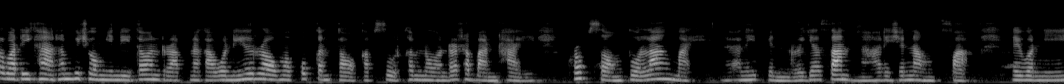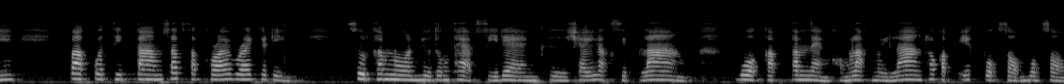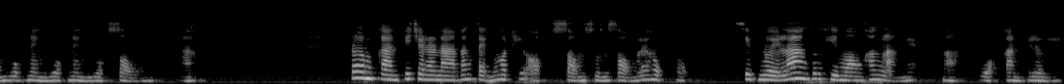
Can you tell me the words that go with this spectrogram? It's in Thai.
สวัสดีค่ะท่านผู้ชมยินดีต้อนรับนะคะ วันนี้เรามาพบกันต่อกับสูตรคำนวณรัฐบาลไทย ครบ 2 ตัวล่างใหม่นะอันนี้เป็นระยะสั้นนะดิฉันนำฝากในวันนี้ ฝากกดติดตาม Subscribe ไลค์กระดิ่ง สูตรคำนวณอยู่ตรงแถบสีแดงคือใช้หลัก 10 ล่าง บวกกับตำแหน่งของหลักหน่วยล่างเท่ากับ x บวก2บวก2บวก1บวก1บวก2นะเริ่มการพิจารณาตั้งแต่งวดที่ออก 202 และ 66 สิบหน่วยล่างก็คือมองข้างหลังเนี่ยเนาะบวกกันไปเลย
